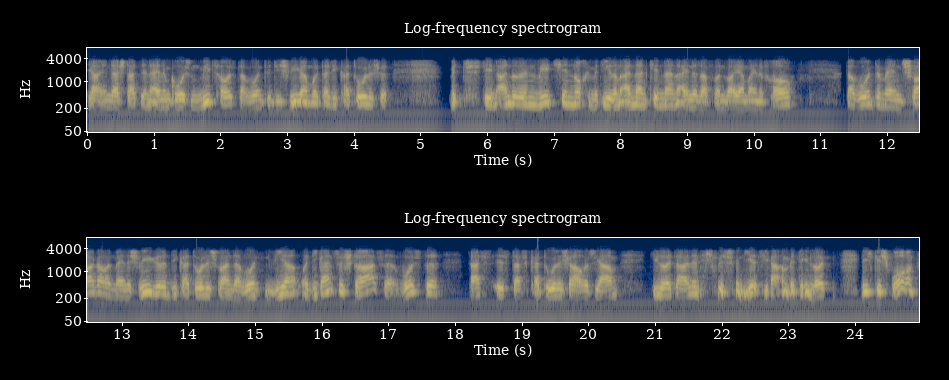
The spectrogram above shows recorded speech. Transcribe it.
ja in der Stadt in einem großen Mietshaus, da wohnte die Schwiegermutter, die katholische, mit den anderen Mädchen noch, mit ihren anderen Kindern. Eine davon war ja meine Frau. Da wohnte mein Schwager und meine Schwiegerin, die katholisch waren, da wohnten wir. Und die ganze Straße wusste, das ist das katholische Haus. Wir haben die Leute alle nicht missioniert, wir haben mit den Leuten nicht gesprochen,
